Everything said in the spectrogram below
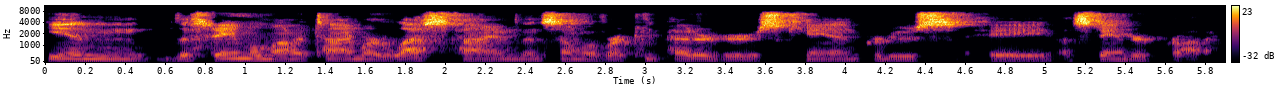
in the same amount of time or less time than some of our competitors can produce a, a standard product.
